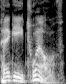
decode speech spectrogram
Peggy 12.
